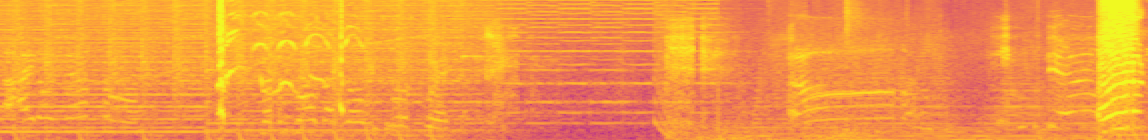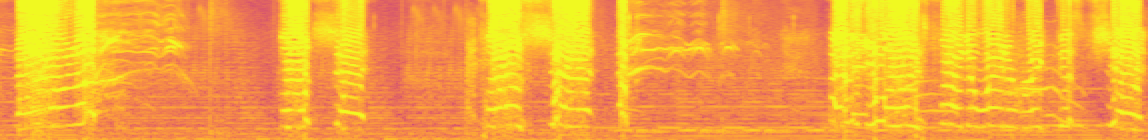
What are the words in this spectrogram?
I don't know. Let me roll back over real quick. Oh. No. Oh no no! Bullshit! Bullshit! How do you always find a way to rig this shit?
